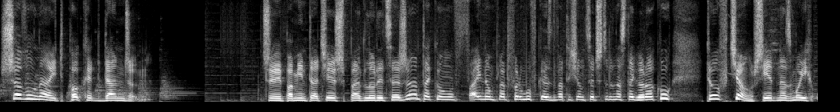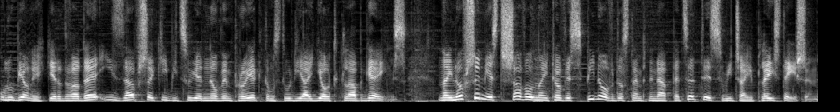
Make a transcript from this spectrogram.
Shovel Knight Pocket Dungeon. Czy pamiętacie Szpadlo Rycerza? Taką fajną platformówkę z 2014 roku? To wciąż jedna z moich ulubionych gier 2D i zawsze kibicuję nowym projektom studia Yacht Club Games. Najnowszym jest Shovel Knightowy spin-off dostępny na PC, Switcha i PlayStation.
